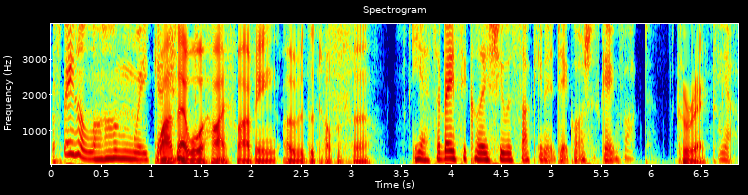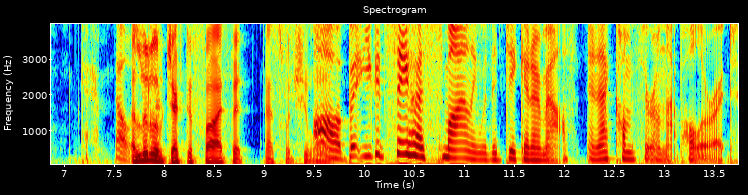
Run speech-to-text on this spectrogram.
It's been a long weekend. While they were high fiving over the top of her. Yeah, so basically she was sucking a dick while she was getting fucked. Correct. Yeah. Okay. That A little objectified, but that's what she wanted. Oh, but you could see her smiling with a dick in her mouth, and that comes through on that Polaroid.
